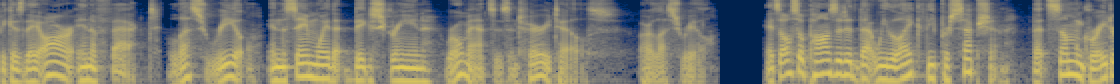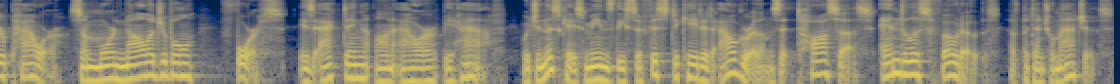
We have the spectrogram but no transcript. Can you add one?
because they are, in effect, less real, in the same way that big screen romances and fairy tales are less real. It's also posited that we like the perception that some greater power, some more knowledgeable force, is acting on our behalf, which in this case means the sophisticated algorithms that toss us endless photos of potential matches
